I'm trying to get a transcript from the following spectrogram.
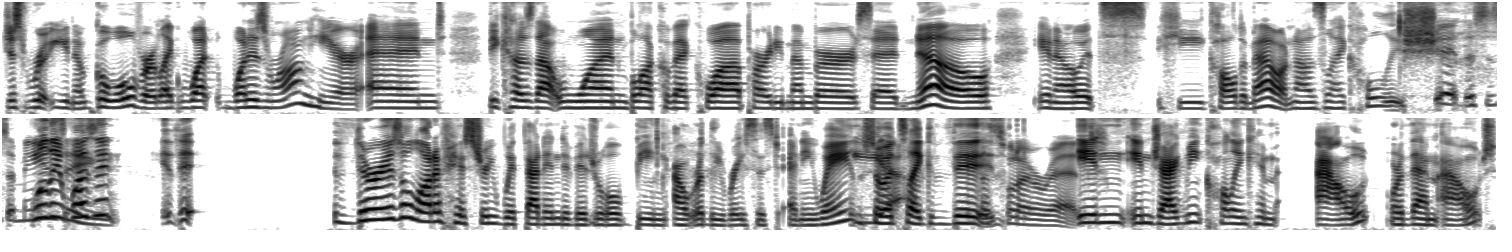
just re- you know go over like what what is wrong here and because that one Bloc Québécois party member said no, you know, it's he called him out, and I was like, "Holy shit, this is amazing." Well, it wasn't. The, there is a lot of history with that individual being outwardly racist anyway. So Yeah, it's like the That's what I read. in in Jagmeet calling him out or them out.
